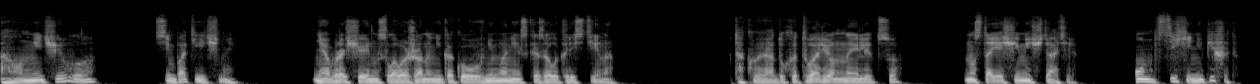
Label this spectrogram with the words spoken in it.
«А он ничего, симпатичный», — не обращая на слова Жана никакого внимания, сказала Кристина. «Такое одухотворенное лицо». Настоящий мечтатель. Он стихи не пишет?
